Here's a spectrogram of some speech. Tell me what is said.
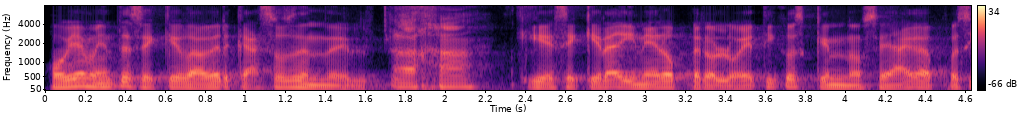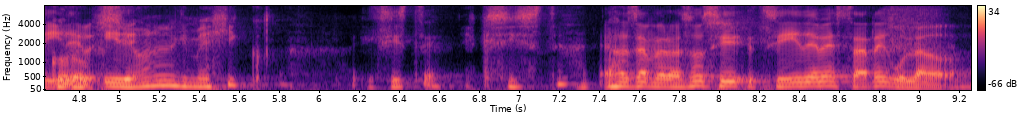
Obviamente sé que va a haber casos en el Ajá. que se quiera dinero, pero lo ético es que no se haga, pues. Y de- y de- Corrupción en México. existe. ¿Existe? O sea, pero eso sí, sí debe estar regulado.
